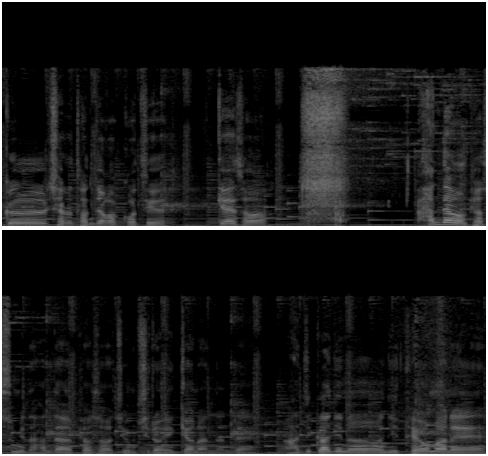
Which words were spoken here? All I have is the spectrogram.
끌채로 던져갖고 어떻게 깨서 한 대만 폈습니다. 한 대만 펴서 지금 지렁이 껴놨는데 아직까지는 이 대어만에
